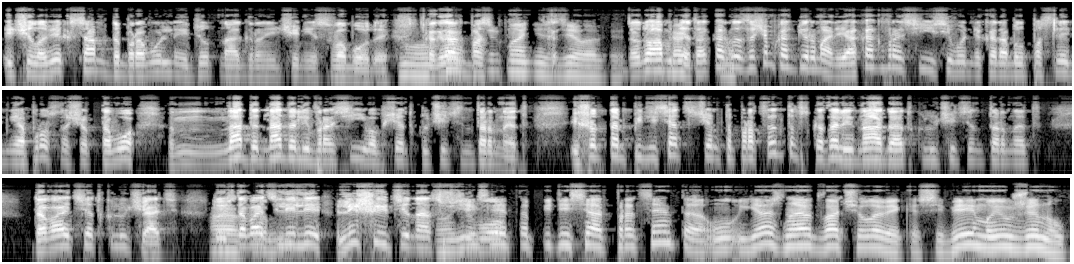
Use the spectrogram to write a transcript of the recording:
и человек сам добровольно идет на ограничение свободы. Ну, когда как пос... в Германии как... сделали? Ну, а как... нет, а как, зачем как в Германии? А как в России сегодня, когда был последний опрос насчет того, надо, надо ли в России вообще отключить интернет? И что-то там 50 с чем-то процентов сказали, надо отключить интернет. Давайте отключать. То а, есть давайте ли, ли, лишите нас ну, всего. Если это 50 процентов, я знаю два человека, себе и мою жену.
